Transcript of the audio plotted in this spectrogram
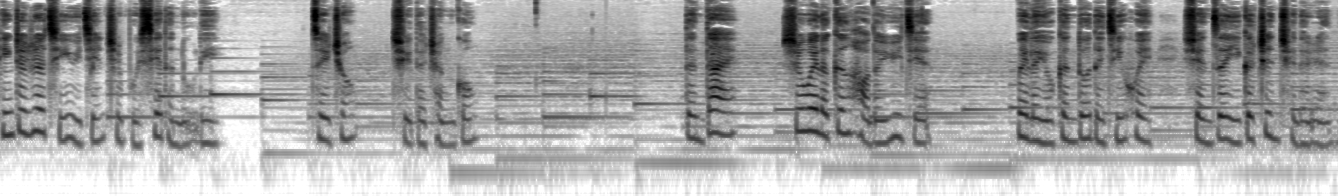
凭着热情与坚持不懈的努力，最终取得成功。等待，是为了更好的遇见。为了有更多的机会选择一个正确的人，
